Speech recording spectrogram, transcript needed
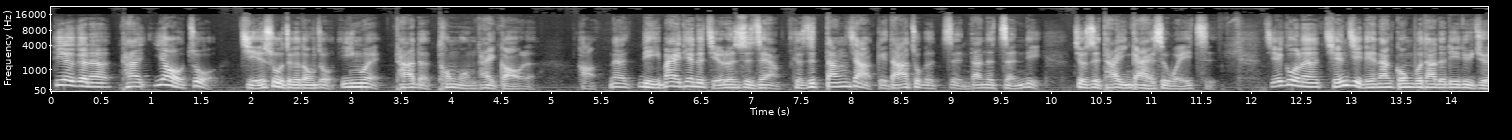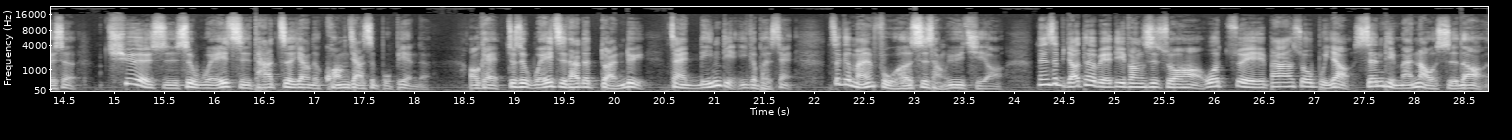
第二个呢，它要做结束这个动作，因为它的通膨太高了。好，那礼拜天的结论是这样，可是当下给大家做个简单的整理，就是它应该还是维持。结果呢，前几天它公布它的利率决策，确实是维持它这样的框架是不变的。OK，就是维持它的短率在零点一个 percent，这个蛮符合市场预期哦。但是比较特别的地方是说，哈，我嘴巴说不要，身体蛮老实的哦。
